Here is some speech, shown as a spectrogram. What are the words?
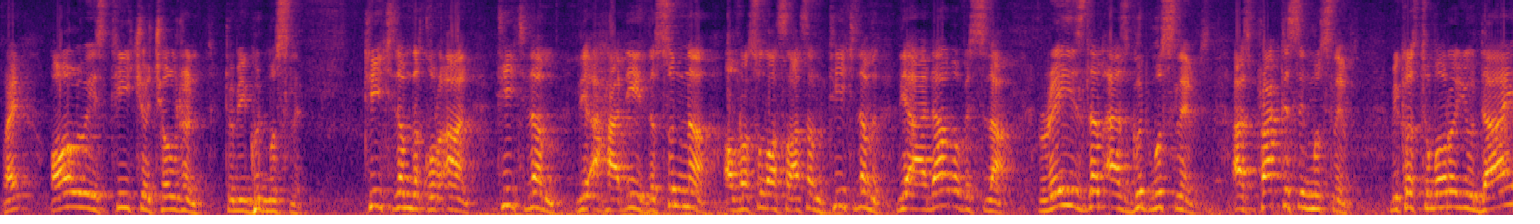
Right? Always teach your children to be good Muslim. Teach them the Quran. Teach them the ahadith, the sunnah of Rasulullah sallallahu Teach them the adab of Islam. Raise them as good Muslims, as practicing Muslims. Because tomorrow you die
